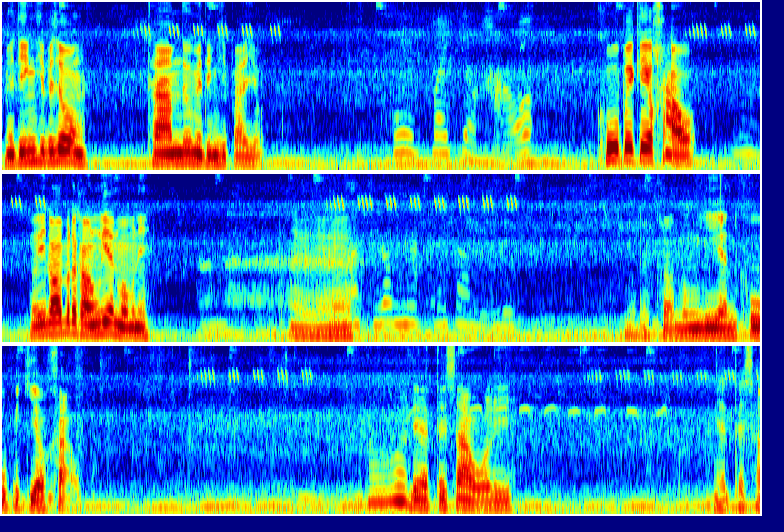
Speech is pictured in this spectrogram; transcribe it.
แม่ติงสิไปส่งถามดูแม่ติงสิไปอยู่กูไปเกี่ยวเขาครูไปเกี่ยวข้าวเฮ้ยร้อยบ่ได้เข้าโรงเรียนบ่มื้อนี้เออลงนะไม่ทำมันดิบ่ได้เข้าโรงเรียนครูไปเกี่ยวข้าวโอ้แดดแต่เช้าอะลี แดดแต่เช้า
